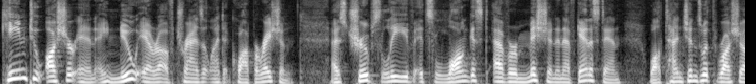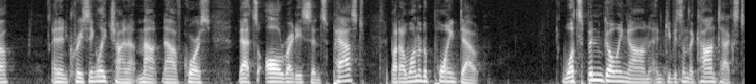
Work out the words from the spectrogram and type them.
keen to usher in a new era of transatlantic cooperation as troops leave its longest ever mission in Afghanistan while tensions with Russia and increasingly China mount. Now, of course, that's already since passed, but I wanted to point out what's been going on and give you some of the context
